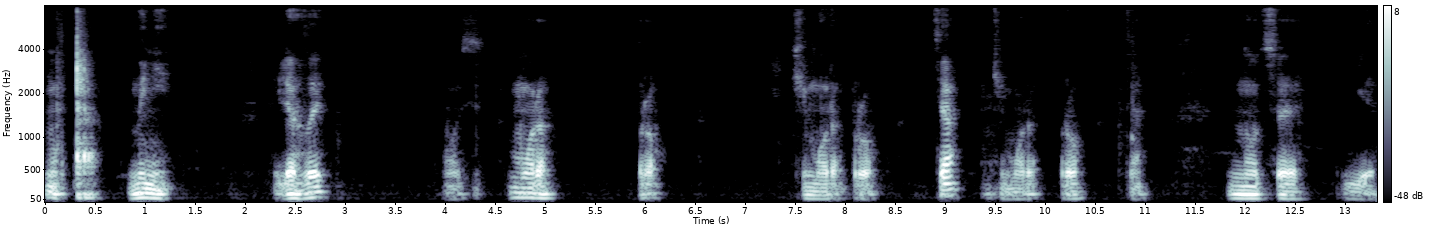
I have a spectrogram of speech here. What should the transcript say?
ну, мені лягли ось Мора Про. Чи Мора Про ця, чи Мора Про ця. Ну, це є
